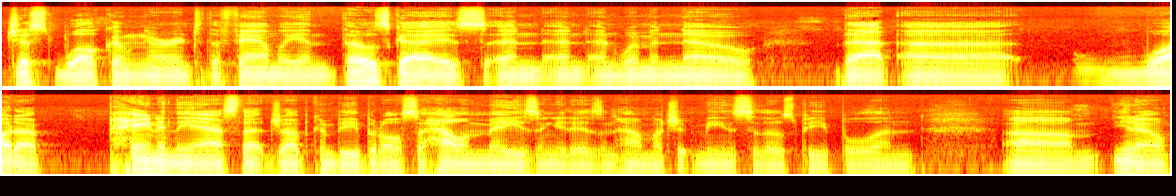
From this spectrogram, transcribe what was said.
just welcoming her into the family. And those guys and and, and women know that uh, what a pain in the ass that job can be, but also how amazing it is and how much it means to those people. And um, you know,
